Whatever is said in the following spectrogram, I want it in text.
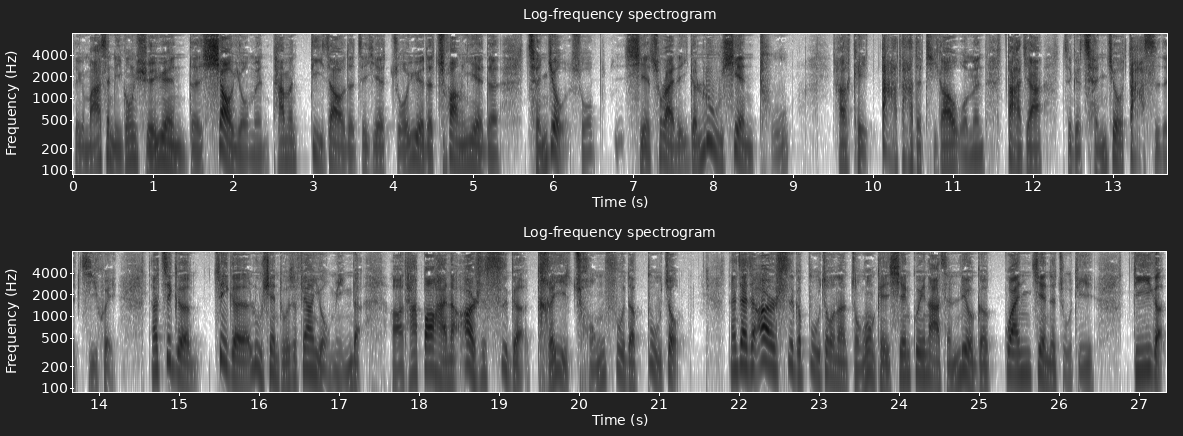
这个麻省理工学院的校友们，他们缔造的这些卓越的创业的成就所写出来的一个路线图，它可以大大的提高我们大家这个成就大事的机会。那这个这个路线图是非常有名的啊，它包含了二十四个可以重复的步骤。那在这二十四个步骤呢，总共可以先归纳成六个关键的主题。第一个。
